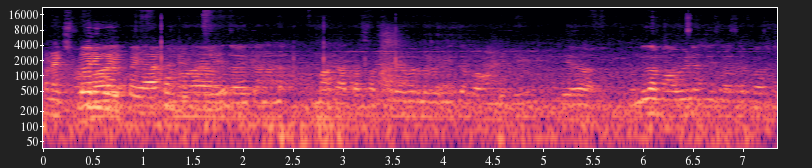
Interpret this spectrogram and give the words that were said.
మన ఎక్స్ప్లోరింగ్ అయిపోయాక అమ్మవారి దయతోనల్ల మాకు అక్కడ సబ్స్క్రైబర్లు పెరిగితే బాగుంటుంది ఇక ముందుగా మా వీడియో చూసాక ఫస్ట్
